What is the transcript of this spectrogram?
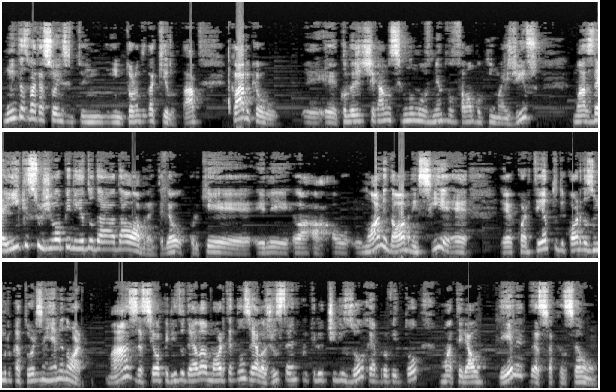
muitas variações em, em, em, torno daquilo, tá? Claro que eu quando a gente chegar no segundo movimento, vou falar um pouquinho mais disso. Mas daí que surgiu o apelido da, da obra, entendeu? Porque ele, a, a, o nome da obra em si é, é Quarteto de Cordas número 14 em Ré menor. Mas é o apelido dela, Morte é Donzela, justamente porque ele utilizou, reaproveitou o material dele, dessa canção,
